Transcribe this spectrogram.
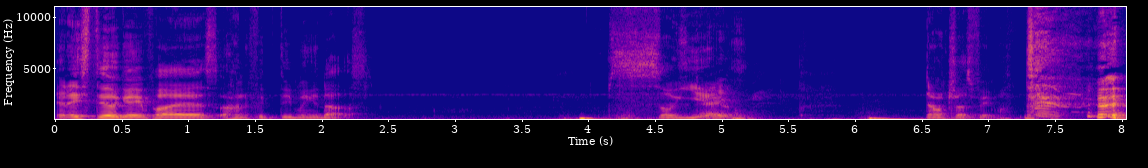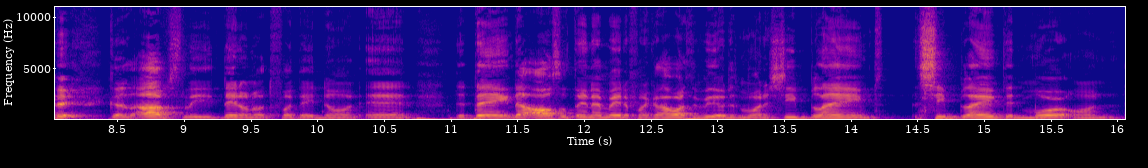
And they still gave her ass 150 million dollars. So yeah, crazy. don't trust FEMA because obviously they don't know what the fuck they doing. And the thing, the also thing that made it funny because I watched the video this morning. She blamed she blamed it more on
